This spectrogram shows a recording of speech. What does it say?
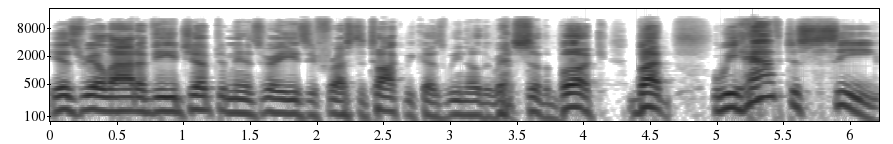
Israel out of Egypt? I mean, it's very easy for us to talk because we know the rest of the book. But we have to see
